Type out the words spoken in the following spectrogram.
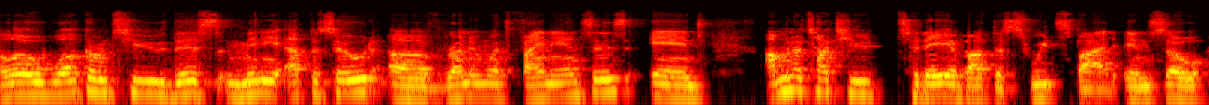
Hello, welcome to this mini episode of Running with Finances. And I'm going to talk to you today about the sweet spot. And so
